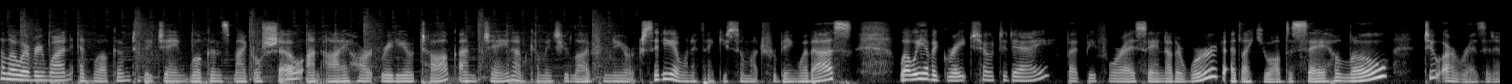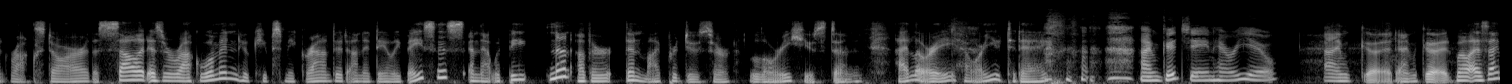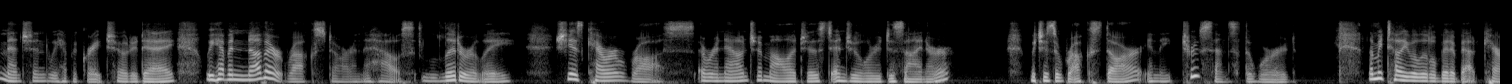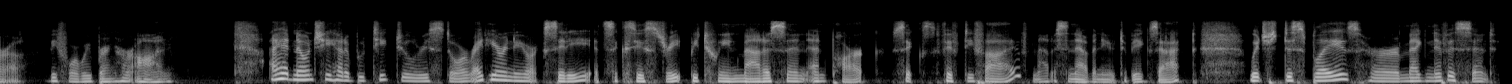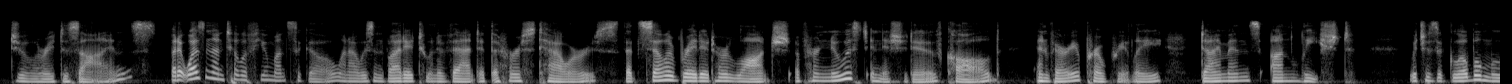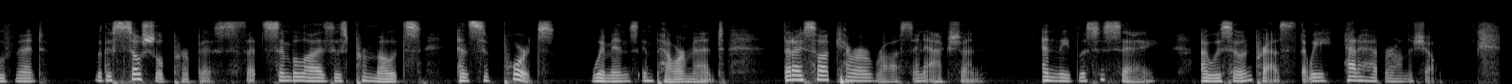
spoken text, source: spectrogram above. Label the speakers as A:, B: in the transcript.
A: Hello, everyone, and welcome to the Jane Wilkens Michael Show on iHeartRadio Talk. I'm Jane. I'm coming to you live from New York City. I want to thank you so much for being with us. Well, we have a great show today, but before I say another word, I'd like you all to say hello to our resident rock star, the solid as a rock woman who keeps me grounded on a daily basis, and that would be none other than my producer, Laurie Houston. Hi, Laurie. How are you today?
B: I'm good, Jane. How are you?
A: I'm good. I'm good. Well, as I mentioned, we have a great show today. We have another rock star in the house, literally. She is Kara Ross, a renowned gemologist and jewelry designer, which is a rock star in the true sense of the word. Let me tell you a little bit about Kara before we bring her on. I had known she had a boutique jewelry store right here in New York City at 60th Street between Madison and Park, 655 Madison Avenue to be exact, which displays her magnificent jewelry designs. But it wasn't until a few months ago when I was invited to an event at the Hearst Towers that celebrated her launch of her newest initiative called, and very appropriately, Diamonds Unleashed, which is a global movement with a social purpose that symbolizes, promotes, and supports women's empowerment that I saw Kara Ross in action. And needless to say, I was so impressed that we had to have her on the show.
